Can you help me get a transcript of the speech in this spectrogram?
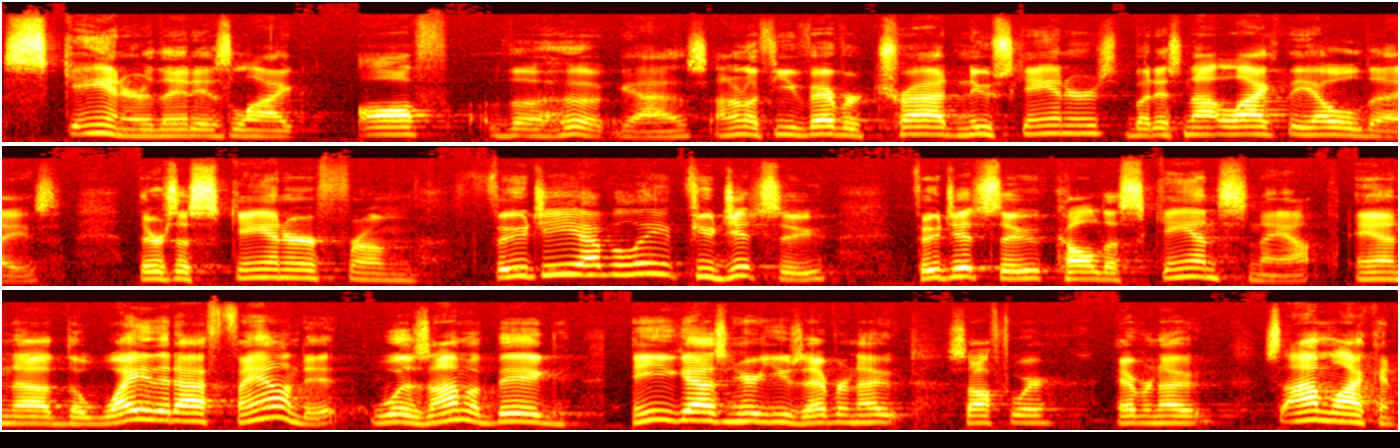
scanner that is like off the hook, guys. I don't know if you've ever tried new scanners, but it's not like the old days. There's a scanner from Fuji, I believe, Fujitsu, Fujitsu called a ScanSnap. And uh, the way that I found it was I'm a big, any of you guys in here use Evernote software? Evernote? So I'm like an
